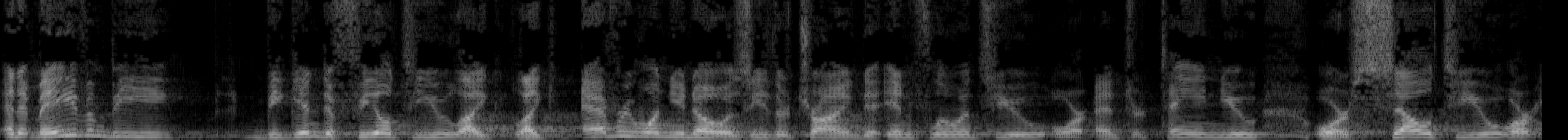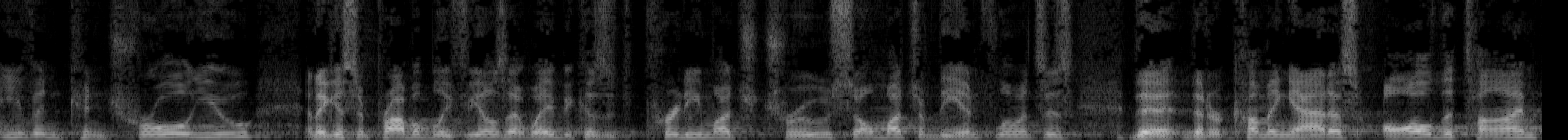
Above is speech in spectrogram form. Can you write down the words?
and it may even be begin to feel to you like, like everyone you know is either trying to influence you or entertain you or sell to you or even control you. And I guess it probably feels that way because it's pretty much true. So much of the influences that, that are coming at us all the time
